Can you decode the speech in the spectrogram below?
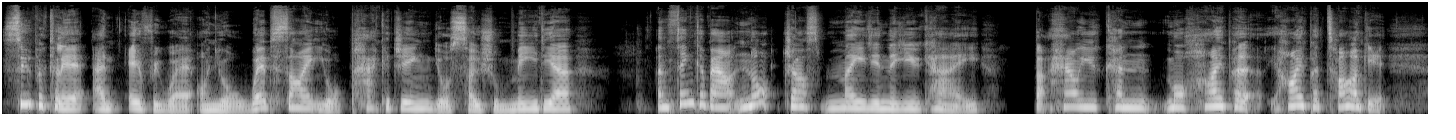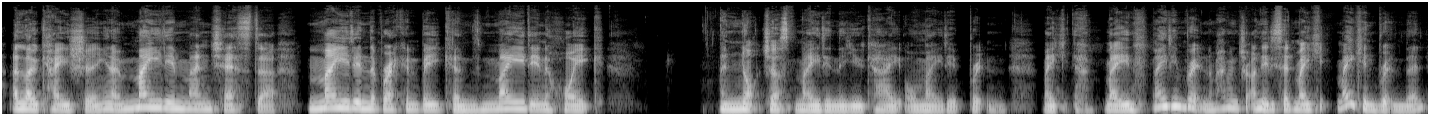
super clear and everywhere on your website, your packaging, your social media, and think about not just made in the UK, but how you can more hyper hyper target a location, you know, made in Manchester, made in the Brecon Beacons, made in Hawick, and not just made in the UK or made in Britain. Make made made in Britain. I'm having I nearly said make make in Britain then.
